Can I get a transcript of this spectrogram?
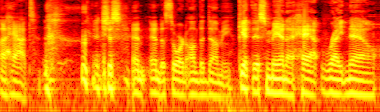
a hat. it's just and and a sword on the dummy. Get this man a hat right now.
